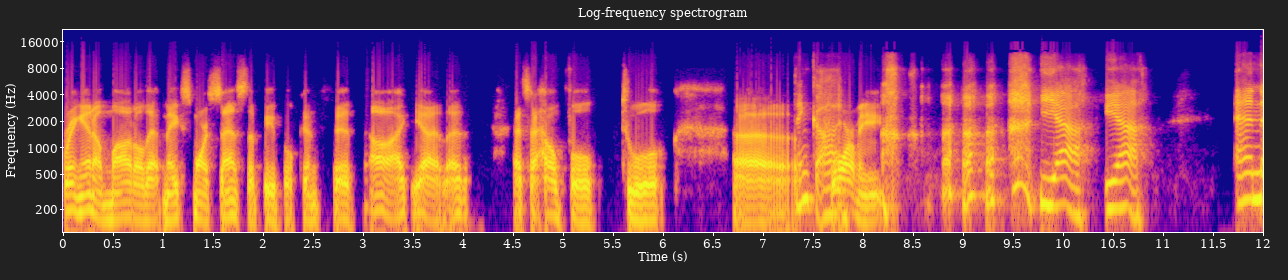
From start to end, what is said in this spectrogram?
bring in a model that makes more sense that people can fit. Oh, I, yeah, that, that's a helpful tool uh, Thank God. for me. yeah, yeah. And,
